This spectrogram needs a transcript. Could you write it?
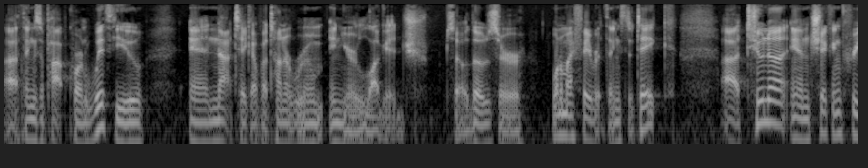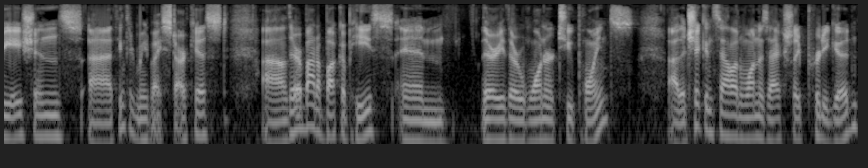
uh, things of popcorn with you and not take up a ton of room in your luggage. So those are one of my favorite things to take. Uh, tuna and chicken creations. Uh, I think they're made by Starkist. Uh, they're about a buck a piece, and they're either one or two points. Uh, the chicken salad one is actually pretty good.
